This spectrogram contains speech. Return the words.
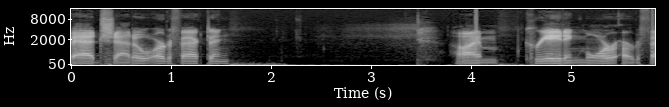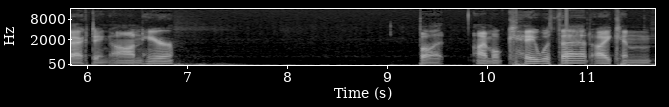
bad shadow artifacting, I'm creating more artifacting on here. But I'm okay with that. I can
